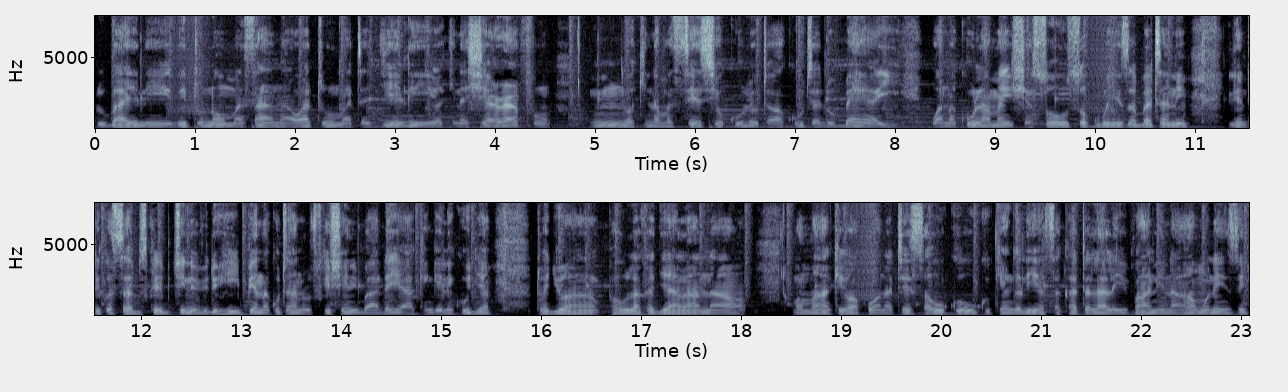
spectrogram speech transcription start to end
Dubai ni vitu noma sana, watu matajiri wakina Sharafu mm, wakina Masesio kule utawakuta Dubai wanakula maisha. So so kubonyeza button iliyoandikwa subscribe chini ya video hii, pia nakutana notification baada ya kengele kuja. Tunajua Paula Kajala na mama yake wapo wanatesa huko huku, ukiangalia sakata la Rayvanny na Harmonize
